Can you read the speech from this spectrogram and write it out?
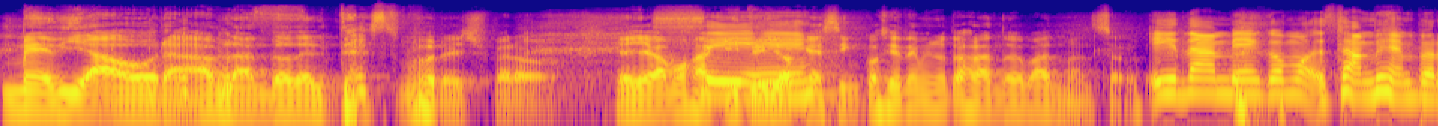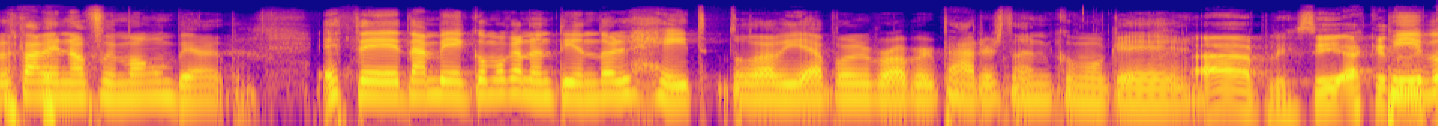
media hora hablando del test footage. Pero ya llevamos aquí Sí. tú y yo que 5 o 7 minutos hablando de Batman. so. Y también como, también, pero también nos fuimos un viaje. Este, también como que no entiendo el hate todavía por Robert Patterson, como que Ah, please. sí, es que tú viste,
